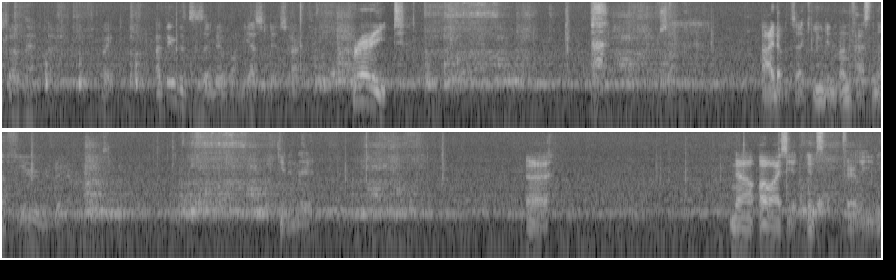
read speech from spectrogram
Start that. Wait. I think this is a new one. Yes, it is. Alright. Great. You suck. I don't suck. You didn't run fast enough. Get in there. Uh. Now, oh, I see it. It's fairly easy.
